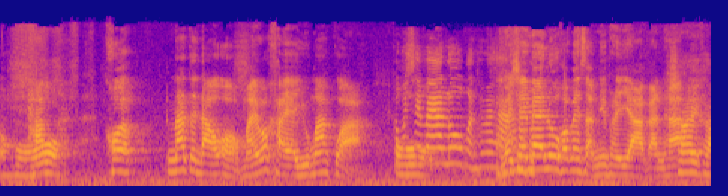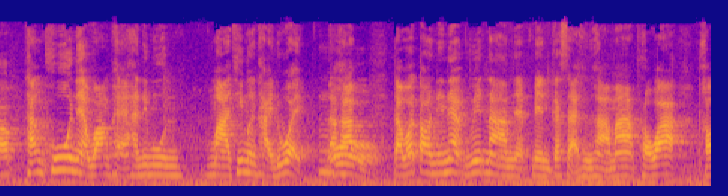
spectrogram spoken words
โอ้โห ทั้งคนน่าจะเดาออกไหมว่าใครอายุมากกว่า เขาไม่ใช่แม่ลูกกันใช่ไหมคะ ไม่ใช่แม่ลูกเขาเป็นสามีภรรยากันฮะใช่ครับ ทั้งคู่เนี่ยวางแผนฮันนีมูน มาที่เมืองไทยด้วยนะครับ โอ้ แต่ว่าตอนนี้เนี่ยเวียดนามเนี่ยเป็นกระแสฮือฮามาก เพราะว่าเขา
